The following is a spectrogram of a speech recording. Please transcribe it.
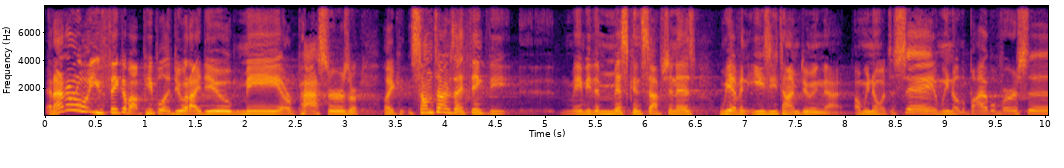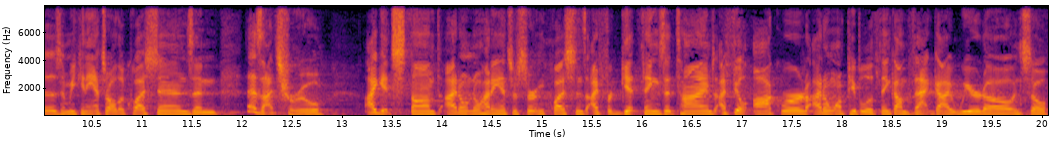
And I don't know what you think about people that do what I do, me or pastors, or like sometimes I think the maybe the misconception is we have an easy time doing that. And we know what to say, and we know the Bible verses, and we can answer all the questions, and that's not true. I get stumped. I don't know how to answer certain questions. I forget things at times. I feel awkward. I don't want people to think I'm that guy weirdo. And so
